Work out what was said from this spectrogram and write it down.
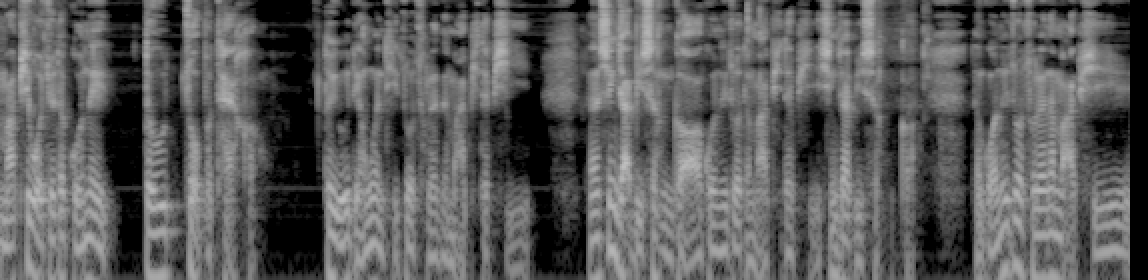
马皮我觉得国内都做不太好，都有点问题做出来的马皮的皮衣，但性价比是很高啊，国内做的马皮的皮性价比是很高，但国内做出来的马皮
